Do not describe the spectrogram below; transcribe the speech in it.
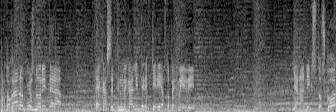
Πορτογάλο, ο οποίος νωρίτερα έχασε την μεγαλύτερη ευκαιρία στο παιχνίδι για να ανοίξει το σκορ.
